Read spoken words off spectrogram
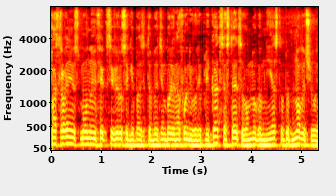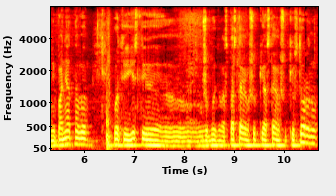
по сравнению с моноинфекцией вируса гепатита Б, тем более на фоне его репликации, остается во многом неясным. Тут много чего непонятного. Вот и если э, уже будем вас поставим шутки, оставим шутки в сторону,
